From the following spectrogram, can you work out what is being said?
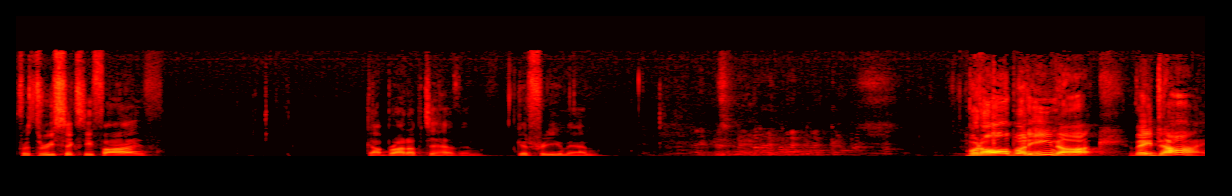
for 365, got brought up to heaven. Good for you, man. but all but Enoch, they die.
